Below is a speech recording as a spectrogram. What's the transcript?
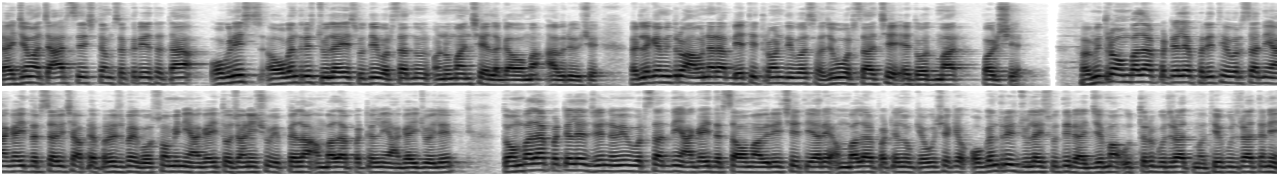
રાજ્યમાં ચાર સિસ્ટમ સક્રિય થતાં ઓગણીસ, ઓગણત્રીસ જુલાઈ સુધી વરસાદનું અનુમાન છે, લગાવવામાં આવી રહ્યું છે. એટલે કે મિત્રો, આવનારા બેથી ત્રણ દિવસ હજુ વરસાદ છે, એ ધોધમાર પડશે. હવે મિત્રો, અંબાલાલ પટેલે ફરીથી વરસાદની આગાહી દર્શાવી છે. આપણે પરેશભાઈ ગોસ્વામીની આગાહી તો જાણીશું. એ પહેલાં અંબાલાલ પટેલની આગાહી જોઈ લે. તો અંબાલાલ પટેલે જે નવી વરસાદની આગાહી દર્શાવવામાં આવી રહી છે, ત્યારે અંબાલાલ પટેલનું કહેવું છે કે ઓગણત્રીસ જુલાઈ સુધી રાજ્યમાં ઉત્તર ગુજરાત, મધ્ય ગુજરાત અને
